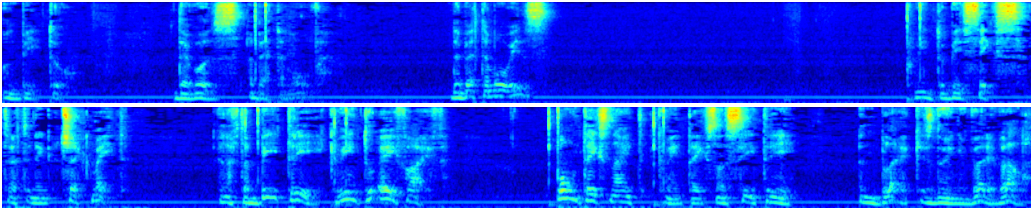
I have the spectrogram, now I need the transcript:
on b2. There was a better move. The better move is queen to b6, threatening checkmate. And after b3, queen to a5, pawn takes knight, queen takes on c3, and black is doing very well.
